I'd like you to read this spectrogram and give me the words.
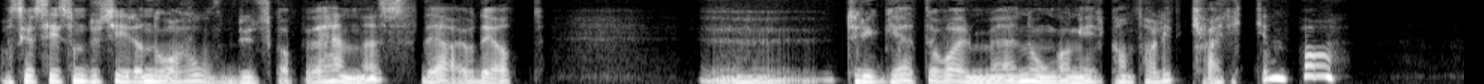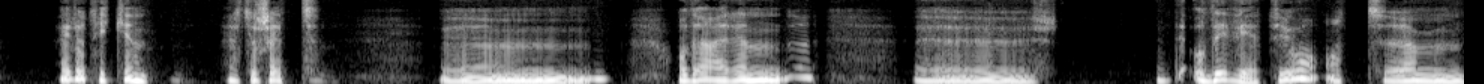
Hva skal jeg si, som du sier, noe av hovedbudskapet hennes, det er jo det at uh, trygghet og varme noen ganger kan ta litt kverken på erotikken, rett og slett. Um, og det er en Og det vet vi jo at um,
